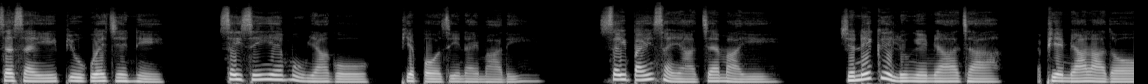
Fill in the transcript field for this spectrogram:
ဆက်ဆံရေးပြိုကွဲခြင်းနှင့်စိတ်ဆင်းရဲမှုများကို ဖြစ်ပေါ်စေနိုင်ပါသည် စိတ်ပိုင်းဆိုင်ရာကျန်းမာရေးယနေ့ခေတ်လူငယ်များကြားအဖြစ်များလာသော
